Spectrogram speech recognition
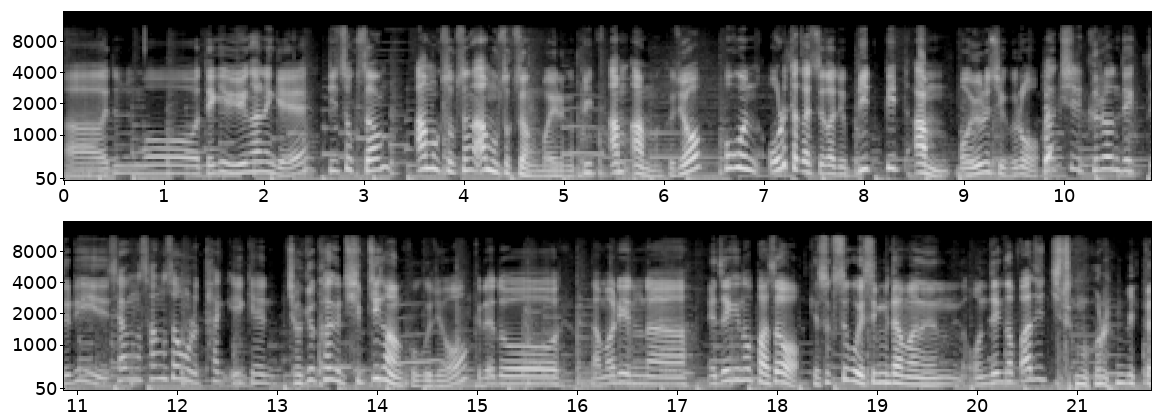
아 요즘 뭐 되게 유행하는 게 빛 속성 암흑 속성 암흑 속성 뭐 이런 거. 빛 암암. 그죠 혹은 오르타까지 써가지고 빛빛암 뭐 이런 식으로 확실히 그런 덱들이 상, 상성으로 탁 이렇게 저격하기도 쉽지가 않고 그죠? 그래도 나마리의 누나 애정이 높아서 계속 쓰고 있습니다만은 언젠가 빠질지도 모릅니다.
